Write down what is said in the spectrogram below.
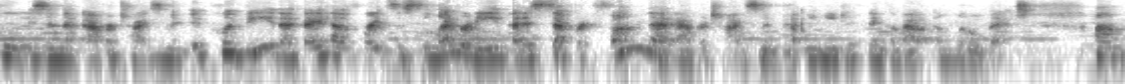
who is in that advertisement, it could be that they have rights of celebrity that is separate from that advertisement that we need to think about a little bit. Um,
